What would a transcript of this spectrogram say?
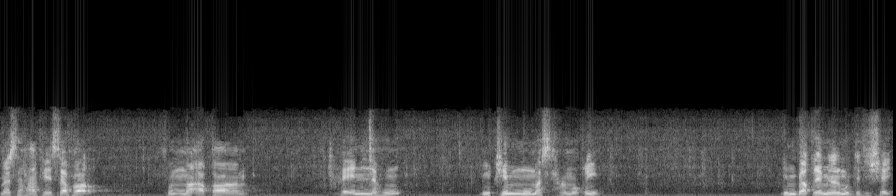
مسح في سفر ثم أقام. فإنه يتم مسح مقيم. إن بقي من المدة شيء.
